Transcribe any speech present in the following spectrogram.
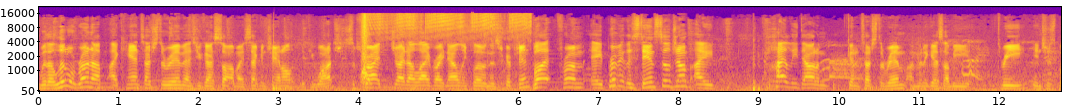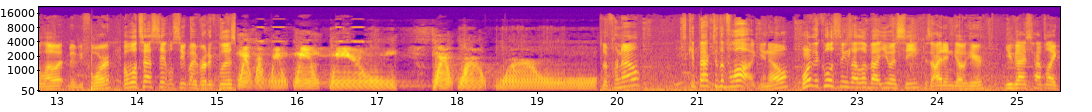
With a little run up, I can touch the rim as you guys saw on my second channel if you watched. Subscribe to Out Live right now, link below in the description. But from a perfectly standstill jump, I highly doubt I'm gonna touch the rim. I'm gonna guess I'll be three inches below it, maybe four. But we'll test it, we'll see what my vertical is. But for now, let's get back to the vlog, you know? One of the coolest things I love about USC, because I didn't go here, you guys have like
